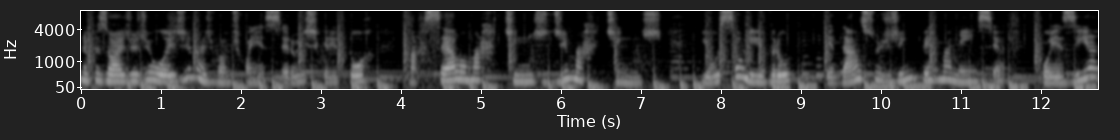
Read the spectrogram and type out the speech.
No episódio de hoje, nós vamos conhecer o escritor Marcelo Martins de Martins e o seu livro Pedaços de Impermanência, Poesia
